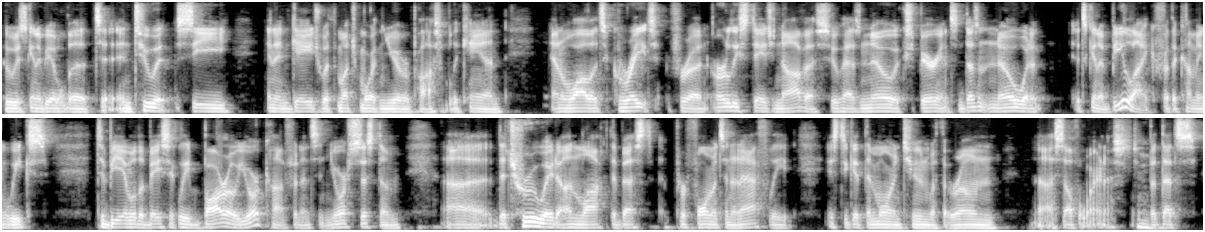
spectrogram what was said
who is going to be able to, to intuit, see, and engage with much more than you ever possibly can. And while it's great for an early stage novice who has no experience and doesn't know what it's going to be like for the coming weeks to be able to basically borrow your confidence in your system. Uh, the true way to unlock the best performance in an athlete is to get them more in tune with their own uh, self awareness. Mm-hmm. But that's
